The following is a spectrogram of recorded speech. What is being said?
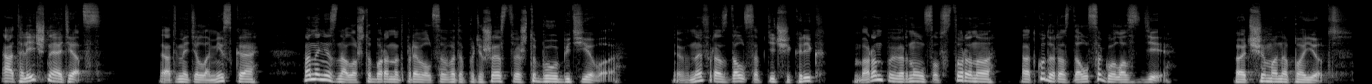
отличный отец», — отметила Миска. Она не знала, что Барон отправился в это путешествие, чтобы убить его. Вновь раздался птичий крик, барон повернулся в сторону, откуда раздался голос Ди. «О чем она поет?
